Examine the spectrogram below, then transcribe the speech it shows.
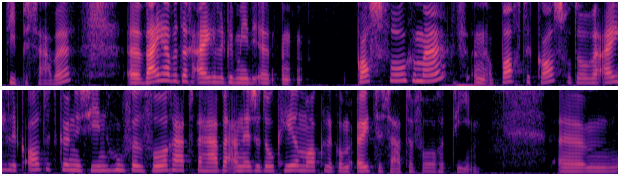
types hebben. Wij hebben er eigenlijk een, een, kast voor gemaakt, een aparte kast, waardoor we eigenlijk altijd kunnen zien hoeveel voorraad we hebben en is het ook heel makkelijk om uit te zetten voor het team. Ehm,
